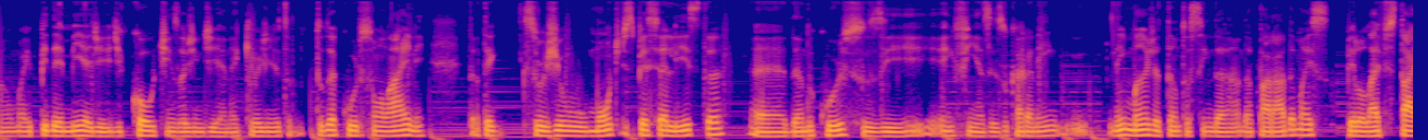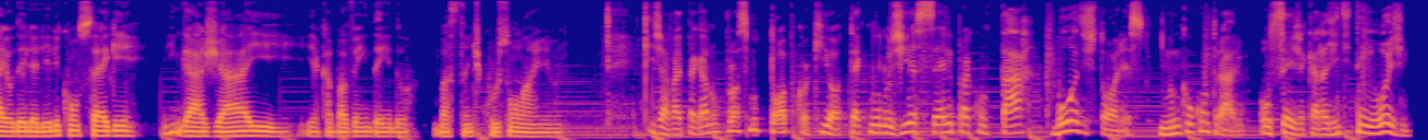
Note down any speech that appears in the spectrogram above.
uma epidemia de, de coachings hoje em dia, né? Que hoje em dia tudo, tudo é curso online. Então tem surgiu um monte de especialista é, dando cursos e, enfim, às vezes o cara nem, nem manja tanto assim da, da parada, mas pelo lifestyle dele ali, ele consegue engajar e, e acabar vendendo bastante curso online, né? Que já vai pegar no próximo tópico aqui, ó. Tecnologia serve para contar boas histórias, nunca o contrário. Ou seja, cara, a gente tem hoje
